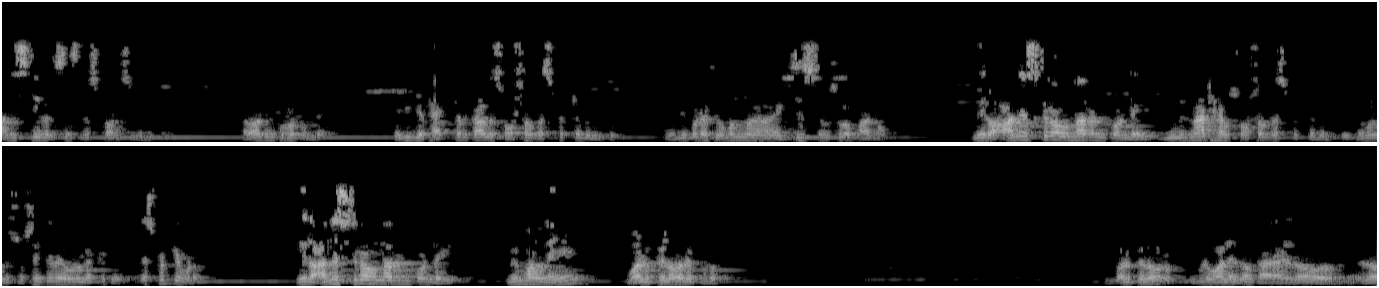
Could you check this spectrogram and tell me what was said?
honesty versus responsibility తర్వాత ఇంకొకటి ఉంది. There is a factor called social respectability ఇవన్నీ కూడా హ్యూమన్ ఎగ్జిస్టెన్స్లో భాగం. మీరు ఆనెస్ట్గా ఉన్నారనుకోండి you will not have social respectability మిమ్మల్ని సొసైటీలో ఎవరు లెక్కకి రెస్పెక్ట్ ఇవ్వడం మీరు ఆనెస్ట్గా ఉన్నారనుకోండి మిమ్మల్ని వాళ్ళు పిలవరు ఎప్పుడు. వాళ్ళు పిలవరు. ఇప్పుడు వాళ్ళు ఏదో ఏదో ఏదో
